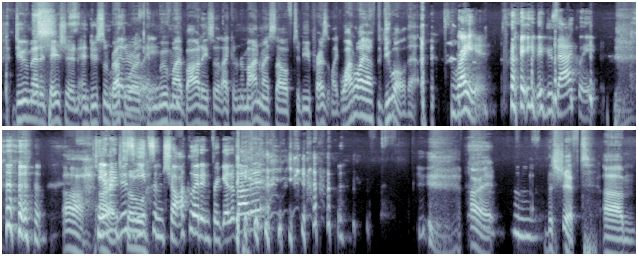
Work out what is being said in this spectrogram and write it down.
do meditation and do some breath Literally. work and move my body so that I can remind myself to be present? Like, why do I have to do all that? right. Right. Exactly. oh, Can't right, I just so... eat some chocolate and forget about it? all right. Mm-hmm. The shift. Um,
